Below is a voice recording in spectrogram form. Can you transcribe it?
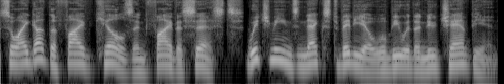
So I got the 5 kills and 5 assists, which means next video will be with a new champion.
